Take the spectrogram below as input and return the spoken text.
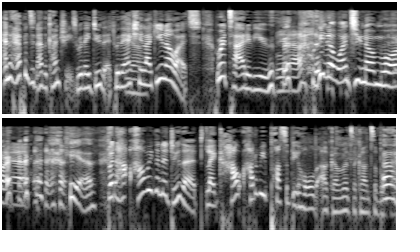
And it happens in other countries where they do that, where they're actually Yeah. like, you know what? We're tired of you. Yeah. we don't want you no more. yeah. But how, how are we going to do that? Like, how, how do we possibly hold our governments accountable? Uh,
